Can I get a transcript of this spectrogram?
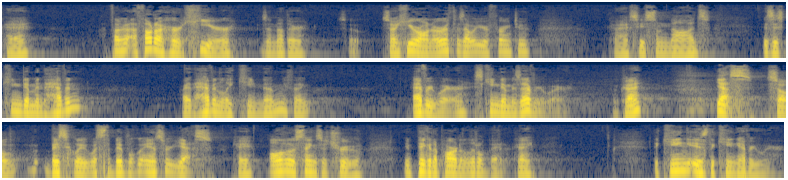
Okay. I thought I, heard here is another. So, so here on earth, is that what you're referring to? Okay, I see some nods. Is his kingdom in heaven? Right, the heavenly kingdom, you think? Everywhere. His kingdom is everywhere. Okay? Yes. So basically, what's the biblical answer? Yes. Okay? All those things are true. Let me pick it apart a little bit, okay? The king is the king everywhere.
